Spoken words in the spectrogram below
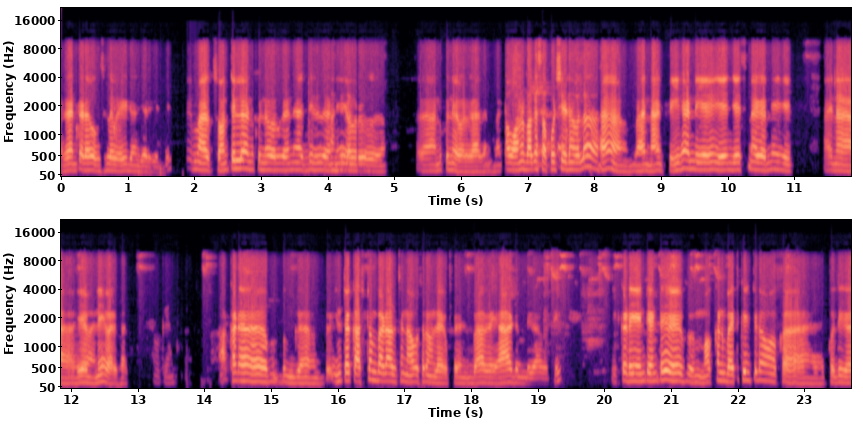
రెంటెడ్ హౌస్లో వేయడం జరిగింది. మా సొంత ఇల్లు అనుకునేవాళ్ళు కానీ అద్దెల్లు అని అద్దెలు ఎవరు ఆ, అనుకునేవారు కాదనమాట. ఓనర్ బాగా సపోర్ట్ చేయడం వల్ల? నాకు ఫ్రీ హ్యాండ్ ఏం ఏం చేసినా కానీ ఆయన ఏమనేవారు కాదు. ఓకే. అక్కడ ఇంత కష్టం పడాల్సిన అవసరం లేకపోయింది బాగా యార్డ్ ఉంది కాబట్టి. ఇక్కడ ఏంటంటే మొక్కను బతికించడం ఒక కొద్దిగా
